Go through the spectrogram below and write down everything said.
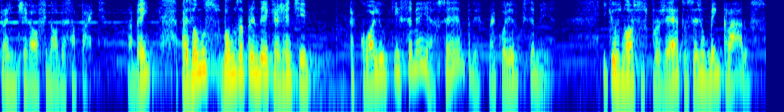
para a gente chegar ao final dessa parte, tá bem? Mas vamos, vamos aprender que a gente colhe o que semeia, sempre vai colher o que semeia. E que os nossos projetos sejam bem claros.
